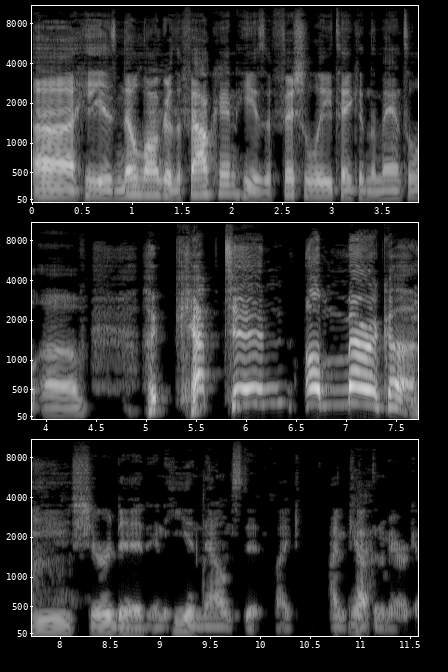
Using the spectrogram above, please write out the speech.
Uh, he is no longer the Falcon. He is officially taken the mantle of Captain America. He sure did, and he announced it like I'm Yeah. Captain America.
